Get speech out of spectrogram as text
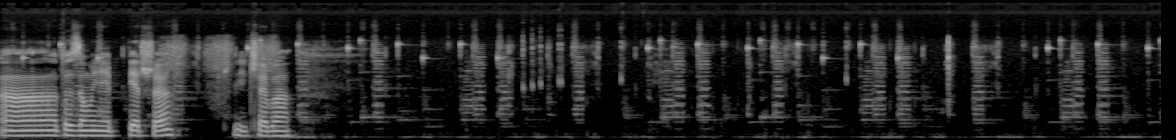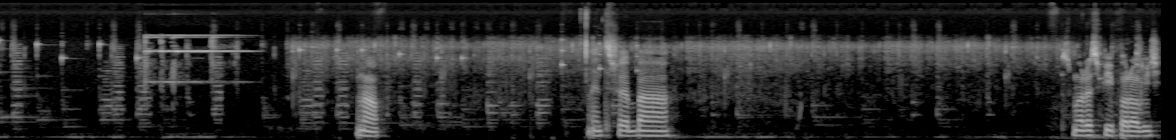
A to jest zamówienie pierwsze, czyli trzeba. No. Trzeba. Small SP porobić.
